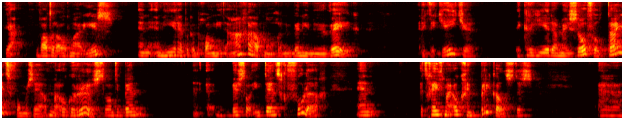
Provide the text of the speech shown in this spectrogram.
ja, wat er ook maar is. En, en hier heb ik hem gewoon niet aangehad nog. En ik ben hier nu een week. En ik denk, jeetje, ik creëer daarmee zoveel tijd voor mezelf, maar ook rust. Want ik ben eh, best wel intens gevoelig. En het geeft mij ook geen prikkels. Dus uh,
